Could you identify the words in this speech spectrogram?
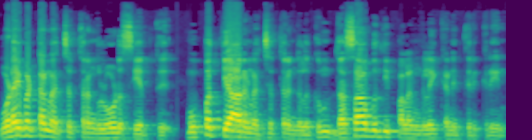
உடைப்பட்ட நட்சத்திரங்களோடு சேர்த்து முப்பத்தி ஆறு நட்சத்திரங்களுக்கும் தசாபுதி பலன்களை கணித்திருக்கிறேன்.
